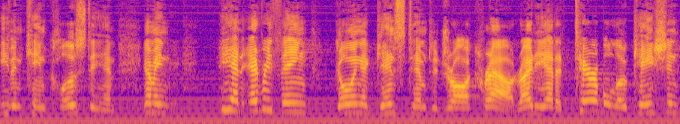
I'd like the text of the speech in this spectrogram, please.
even came close to him. I mean, he had everything going against him to draw a crowd, right? He had a terrible location.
